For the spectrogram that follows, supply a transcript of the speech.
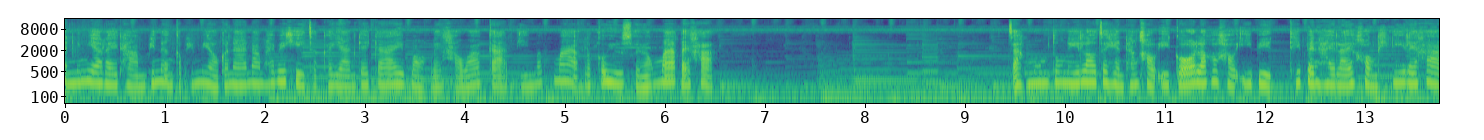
ย็นไม่มีอะไรทำพี่หนึ่งกับพี่เหมียวก็แนะนำให้ไปขี่จักรยานใกล้ๆ บอกเลยค่ะว่าอากาศดีมากๆ แล้วก็วิวสวยมากๆเลยค่ะ จากมุมตรงนี้เราจะเห็นทั้งเขาอีโก้แล้วก็เขาอีบิดที่เป็นไฮไลท์ของที่นี่เลยค่ะ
